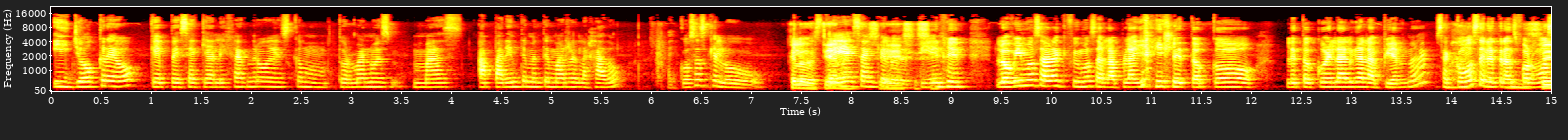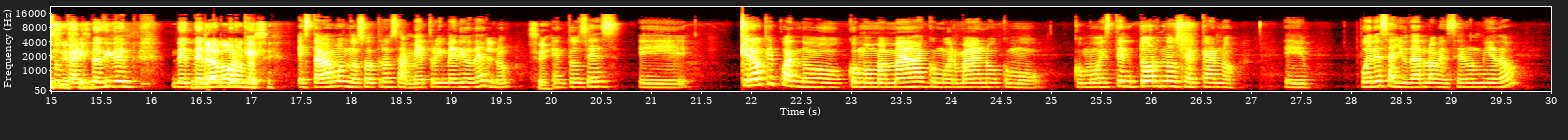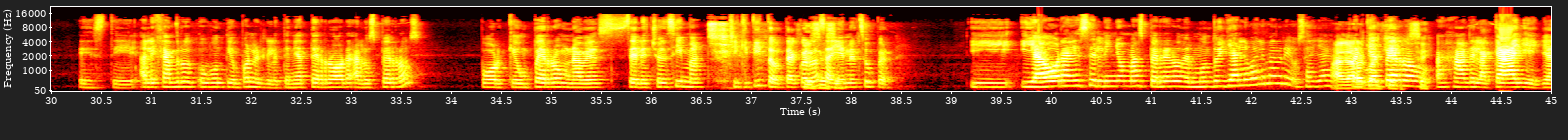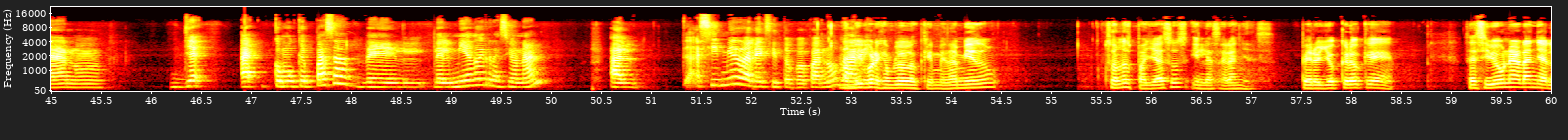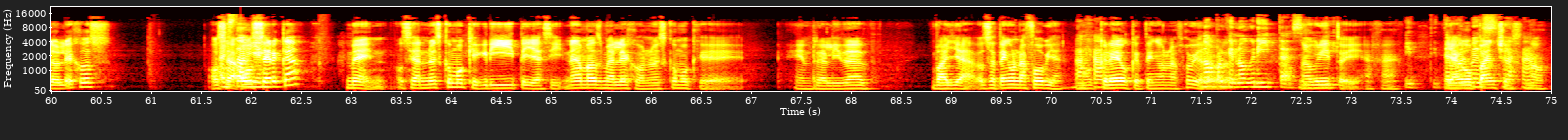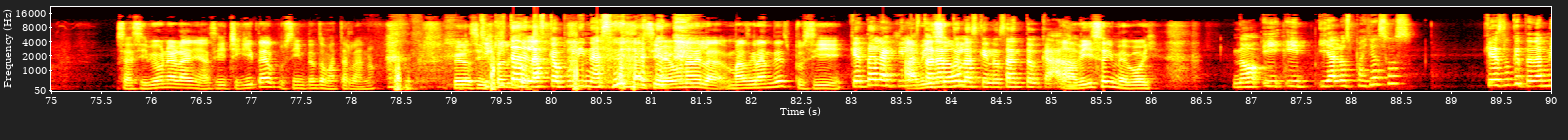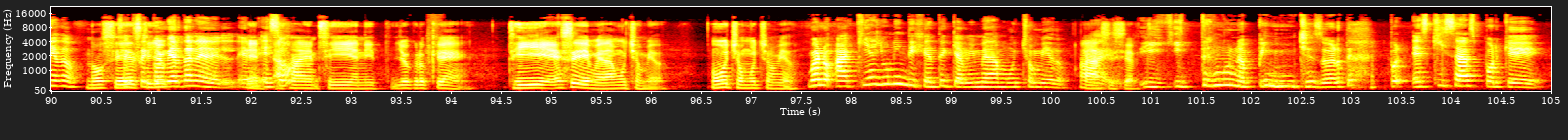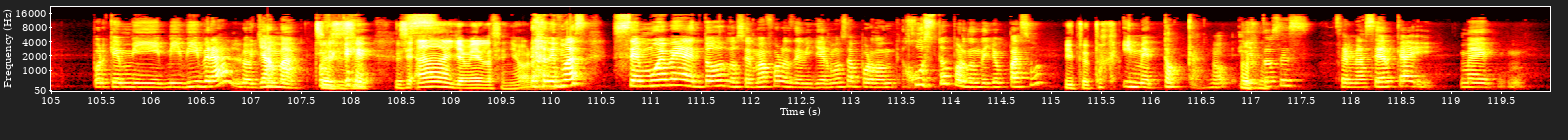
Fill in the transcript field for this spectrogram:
Y yo creo que pese a que Alejandro es como tu hermano es más aparentemente más relajado, hay cosas que lo Que lo detienen, estresan, que sí, lo sí, sí. detienen. Lo vimos ahora que fuimos a la playa y le tocó le tocó el alga a la pierna, o sea, cómo se le transformó Sí, su sí, sí. carita así de, de terror vámonos, porque sí. estábamos nosotros a metro y medio de él, ¿no? Sí. Entonces, eh, creo que cuando como mamá, como hermano, como, como este entorno cercano, eh, puedes ayudarlo a vencer un miedo. Este, Alejandro hubo un tiempo en el que le tenía terror a los perros porque un perro una vez se le echó encima, chiquitito, ¿te acuerdas? sí, Ahí sí. en el súper. Y, y ahora es el niño más perrero del mundo y ya le vale madre, o sea, ya Agarra cualquier, perro, ajá, de la calle, ya no, ya, ah, como que pasa del, del miedo irracional al, ah, sin miedo al éxito, papá, ¿no? A mí, Dale. por ejemplo, lo que me da miedo son los payasos y las arañas. Pero yo creo que, o sea, si veo una araña a lo lejos, o sea, está o bien. cerca, me, o sea, no es como que grite y así, nada más me alejo, no es como que en realidad vaya, o sea, tenga una fobia. No creo que tenga una fobia. no, porque verdad. no gritas. No grito y, ajá. y, y Y, te hago vuelves- panchos, ajá. no. O sea, si veo una araña así chiquita, pues sí intento matarla, ¿no? Pero si Chiquita algo- de las capulinas. si veo una de las más grandes, pues sí, ¿Qué tal aquí las Aviso. tarántulas que nos han tocado? aviso y me voy. No, y, y, y a los payasos, ¿qué es lo que te da miedo? No sé, ¿Se, es se que yo... conviertan en, el- en en- eso? Ajá, en- sí, en it. Yo creo que... Sí, ese me da mucho miedo. Mucho, mucho miedo. Bueno, aquí hay un indigente que a mí me da mucho miedo. Ah, Ay, sí, cierto. Y, y tengo una pinche suerte. Es quizás porque, porque mi, mi vibra lo llama. Sí, sí, sí. porque Dice, ah, ya viene la señora. Además, se mueve en todos los semáforos de Villahermosa por donde, justo por donde yo paso Y te toca. y me toca, ¿no? Y entonces se me acerca y me,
